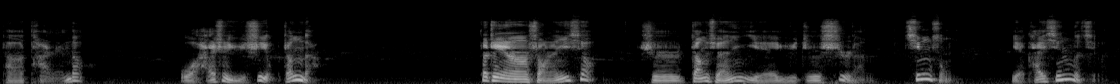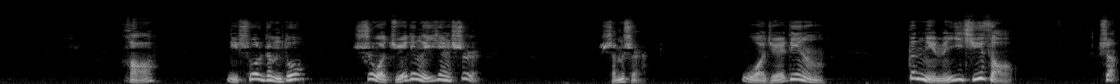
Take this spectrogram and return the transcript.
他坦然道：“我还是与世有争的。”他这样爽然一笑，使张璇也与之释然，轻松，也开心了起来。好，你说了这么多，是我决定了一件事。什么事？我决定跟你们一起走。什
